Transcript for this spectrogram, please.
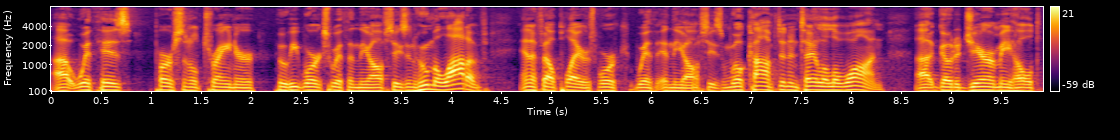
uh, with his personal trainer who he works with in the offseason, whom a lot of NFL players work with in the offseason. Will Compton and Taylor Lewan uh, go to Jeremy Holt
